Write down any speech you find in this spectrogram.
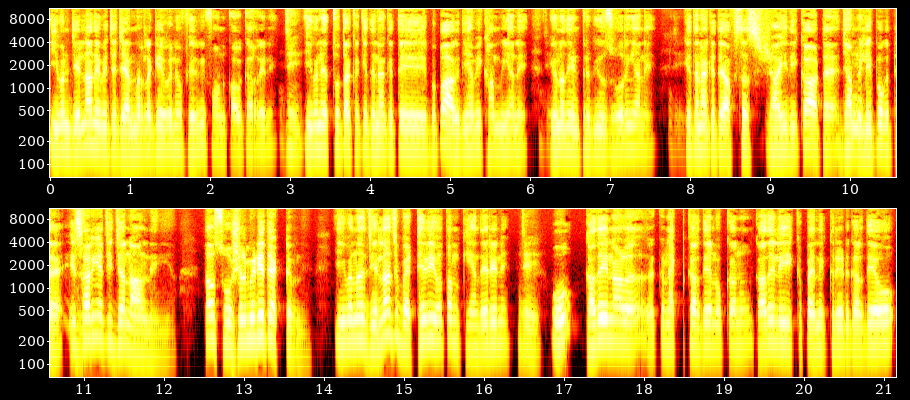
ਈਵਨ ਜੇਲ੍ਹਾਂ ਦੇ ਵਿੱਚ ਜੈਮਰ ਲੱਗੇ ਹੋਏ ਨੇ ਉਹ ਫਿਰ ਵੀ ਫੋਨ ਕਾਲ ਕਰ ਰਹੇ ਨੇ। ਈਵਨ ਇੱਥੋਂ ਤੱਕ ਕਿਤੇ ਨਾ ਕਿਤੇ ਵਿਭਾਗ ਦੀਆਂ ਵੀ ਖਾਮੀਆਂ ਨੇ ਕਿ ਉਹਨਾਂ ਦੇ ਇੰਟਰਵਿਊਜ਼ ਹੋ ਰਹੀਆਂ ਨੇ ਕਿਤੇ ਨਾ ਕਿਤੇ ਅਫਸਰਸ਼ਾਹੀ ਦੀ ਘਾਟ ਹੈ ਜਾਂ। ਮਿਲੀ ਭੁਗਤ ਹੈ ਇਹ। ਸਾਰੀਆਂ ਚੀਜ਼ਾਂ ਨਾਲ ਨੇਗੀਆਂ। ਤਾਂ ਉਹ ਸੋਸ਼ਲ ਮੀਡੀਆ ਤੇ ਐਕਟਿਵ ਨੇ। ਈਵਨ ਜੇਲ੍ਹਾਂ 'ਚ ਬੈਠੇ ਵੀ ਉਹ ਧਮਕੀਆਂ ਦੇ ਰਹੇ ਨੇ। ਜੀ। ਉਹ ਕਾਦੇ ਨਾਲ ਕਨੈਕਟ ਕਰਦੇ ਆ ਲੋਕਾਂ ਨੂੰ? ਕਾਦੇ ਲਈ ਇੱਕ ਪੈਨਿਕ ਕ੍ਰੀਏਟ ਕਰਦੇ ਆ? ਉਹ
